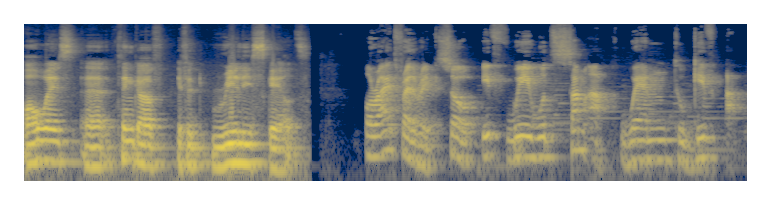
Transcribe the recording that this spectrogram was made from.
always uh, think of if it really scales. All right, Frederick. So, if we would sum up when to give up,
